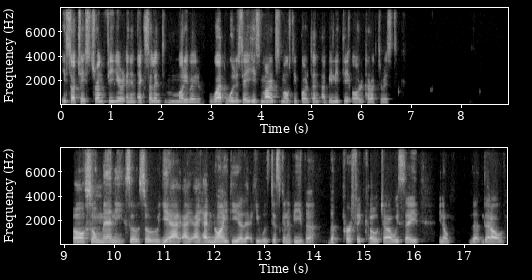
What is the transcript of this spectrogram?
is such a strong figure and an excellent motivator. What would you say is Mark's most important ability or characteristic? Oh, so many. So so yeah, I, I had no idea that he was just going to be the the perfect coach. I always say, you know, that that I'll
